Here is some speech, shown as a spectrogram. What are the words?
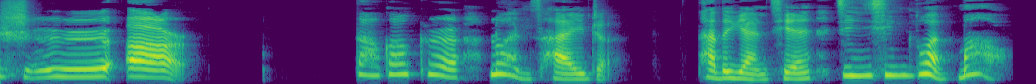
十二，大高个儿乱猜着，他的眼前金星乱冒。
